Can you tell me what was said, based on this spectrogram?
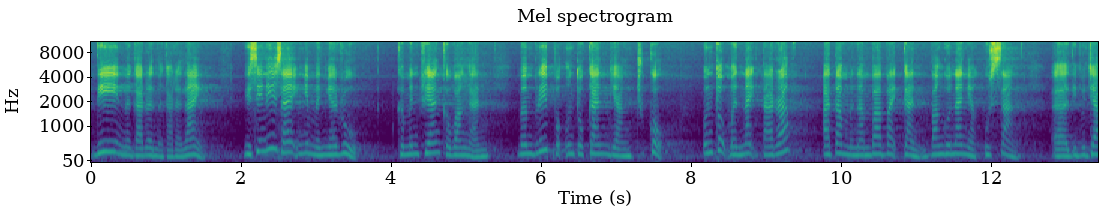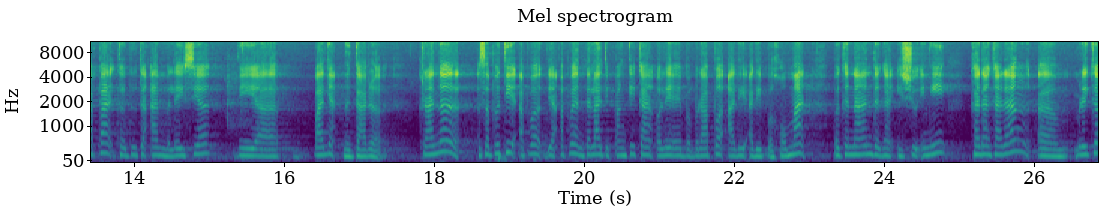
di negara-negara lain. Di sini saya ingin menyeru Kementerian Kewangan memberi peruntukan yang cukup untuk menaik taraf atau menambahbaikkan bangunan yang usang uh, di pejabat kedutaan Malaysia di uh, banyak negara. Kerana seperti apa yang apa yang telah dipangkitkan oleh beberapa ahli-ahli berhormat berkenaan dengan isu ini, kadang-kadang um, mereka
